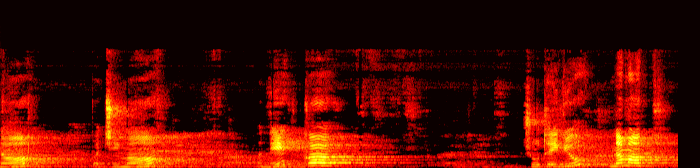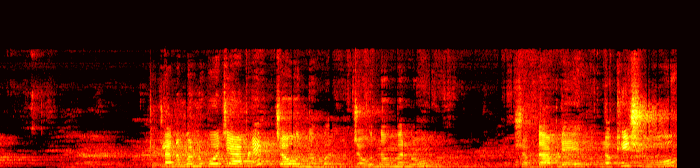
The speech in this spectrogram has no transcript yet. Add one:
ન પછી મ અને ક. શું થઈ ગયું? નમક. કેટલા નંબરનું પહોંચ્યા આપણે? ચૌદ નંબરનું. ચૌદ નંબરનું શબ્દ આપણે લખીશું.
